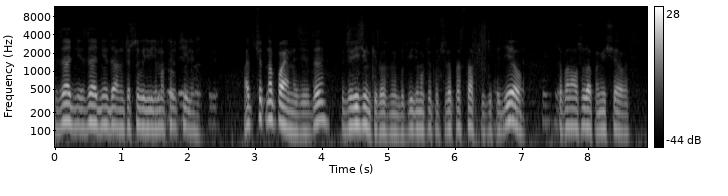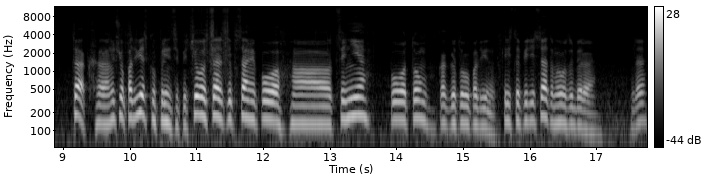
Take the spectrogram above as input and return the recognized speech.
задний, задний, да, ну то, что вы, видимо, крутили. А это что-то напаяно здесь, да? Тут же резинки должны быть. Видимо, кто-то что-то проставки какие-то делал, чтобы она вот сюда помещалась. Так, э, ну что, подвеску, в принципе. Что вы скажете сами по э, цене, по том, как готовы подвинуть? 350, и мы его забираем. Да?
